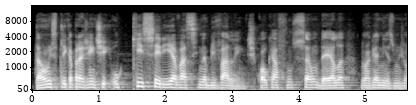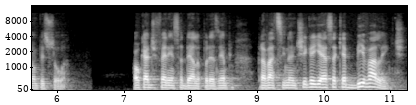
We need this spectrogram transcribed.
Então, explica para a gente o que seria a vacina bivalente, qual é a função dela no organismo de uma pessoa. Qual é a diferença dela, por exemplo, para a vacina antiga e essa que é bivalente?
